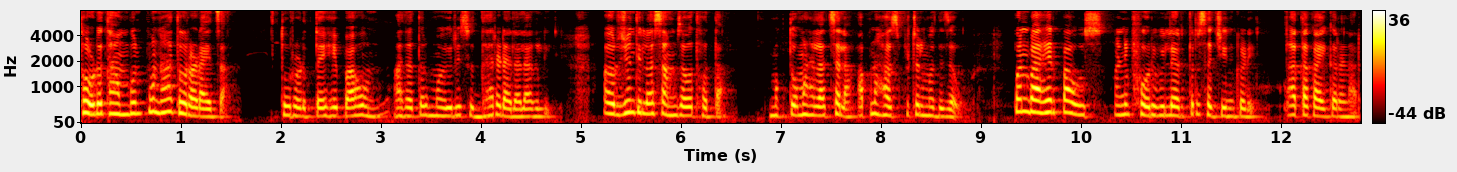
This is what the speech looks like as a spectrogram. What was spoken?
थोडं थांबून पुन्हा तो रडायचा. तो रडतोय हे पाहून आता तर मयुरीसुद्धा रडायला लागली. अर्जुन तिला समजावत होता. मग तो म्हणाला चला आपण हॉस्पिटलमध्ये जाऊ. पण बाहेर पाऊस आणि फोर व्हीलर तर सचिनकडे. आता काय करणार?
